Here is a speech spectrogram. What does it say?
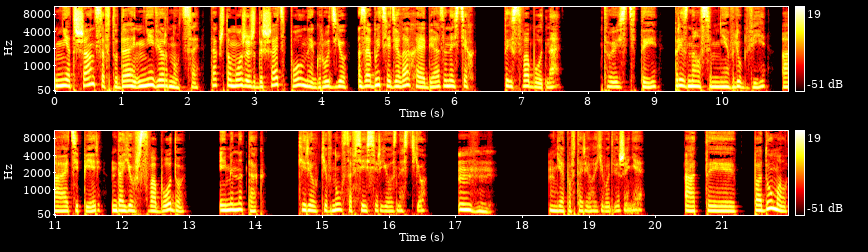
нет шансов туда не вернуться, так что можешь дышать полной грудью, забыть о делах и обязанностях. Ты свободна. То есть ты признался мне в любви, а теперь даешь свободу? Именно так. Кирилл кивнул со всей серьезностью. Угу. Я повторила его движение. А ты подумал,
